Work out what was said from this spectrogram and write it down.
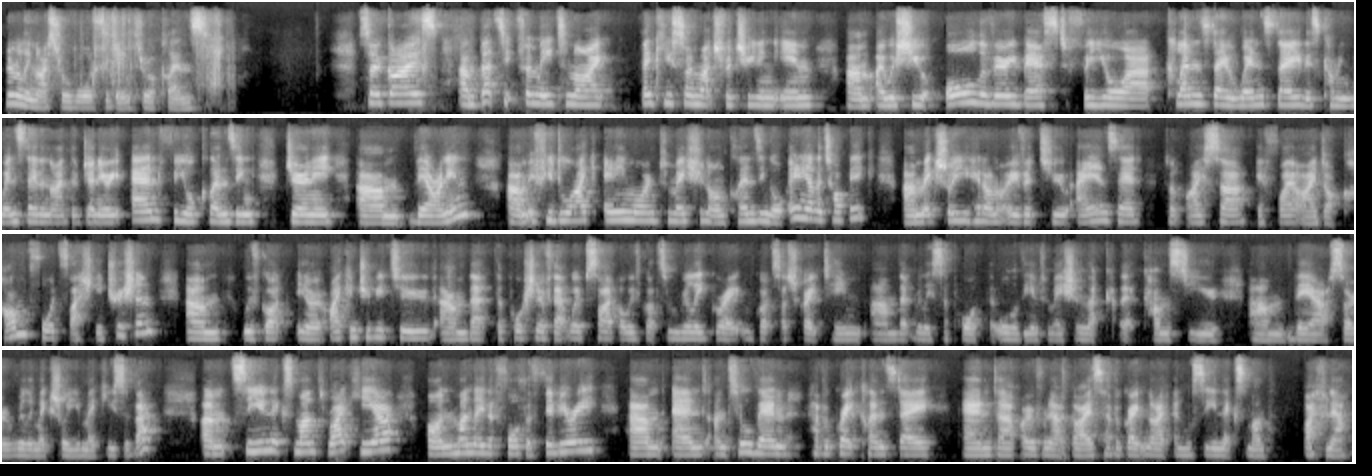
A really nice reward for getting through a cleanse. So guys um, that's it for me tonight Thank you so much for tuning in. Um, I wish you all the very best for your Cleanse Day Wednesday, this coming Wednesday, the 9th of January, and for your cleansing journey um, there on in. Um, if you'd like any more information on cleansing or any other topic, um, make sure you head on over to ANZ www.isafyi.com forward slash nutrition. Um, we've got, you know, I contribute to um, that the portion of that website, but we've got some really great, we've got such great team um, that really support the, all of the information that, that comes to you um, there. So really make sure you make use of that. Um, see you next month right here on Monday, the 4th of February. Um, and until then, have a great cleanse day and uh, over and out, guys. Have a great night, and we'll see you next month. Bye for now.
